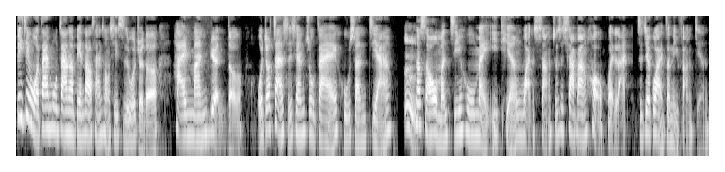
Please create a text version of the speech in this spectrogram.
毕竟我在木栅那边到三重，其实我觉得。还蛮远的，我就暂时先住在胡生家。嗯，那时候我们几乎每一天晚上就是下班后回来，直接过来整理房间。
